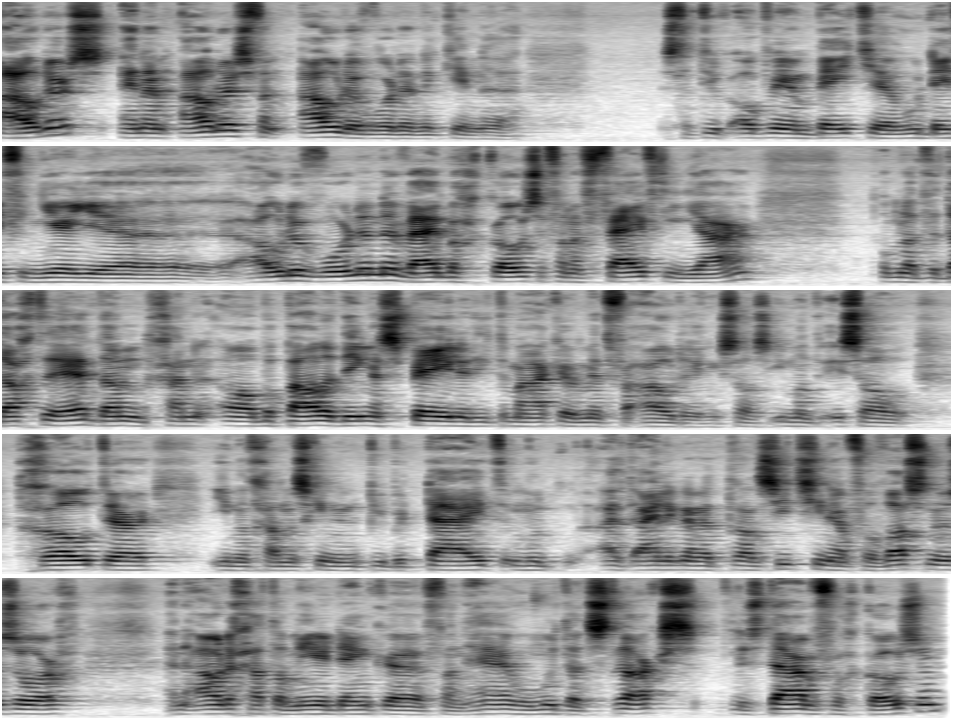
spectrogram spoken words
ouders en dan ouders van ouder wordende kinderen is natuurlijk ook weer een beetje hoe definieer je eh, ouder wordende. Wij hebben gekozen vanaf 15 jaar omdat we dachten, hè, dan gaan al bepaalde dingen spelen die te maken hebben met veroudering. Zoals iemand is al groter, iemand gaat misschien in de puberteit, moet uiteindelijk naar de transitie naar volwassenenzorg. Een ouder gaat dan meer denken van, hè, hoe moet dat straks? Dus daar hebben we voor gekozen.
